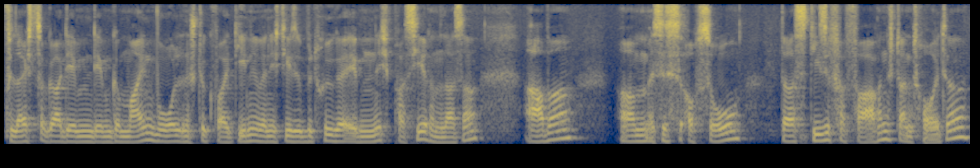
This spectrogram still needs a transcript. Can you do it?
vielleicht sogar dem, dem Gemeinwohl ein Stück weit diene, wenn ich diese Betrüger eben nicht passieren lasse. Aber ähm, es ist auch so, dass diese Verfahren Stand heute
